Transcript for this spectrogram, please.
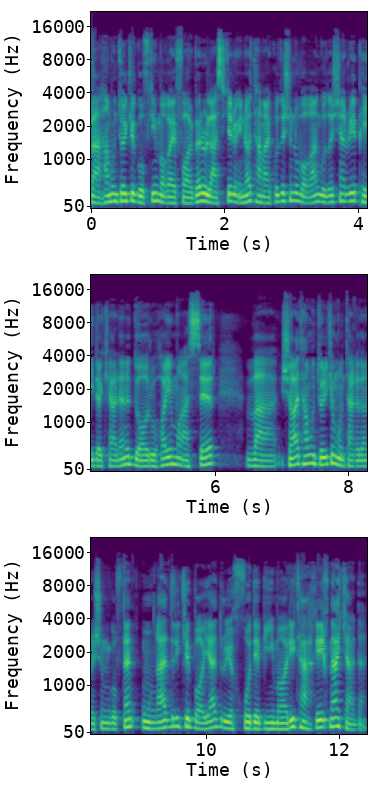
و همونطور که گفتیم آقای فاربر و لسکر و اینا تمرکزشون رو واقعا گذاشتن روی پیدا کردن داروهای مؤثر و شاید همونطوری که منتقدانشون می‌گفتن اونقدری که باید روی خود بیماری تحقیق نکردن.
